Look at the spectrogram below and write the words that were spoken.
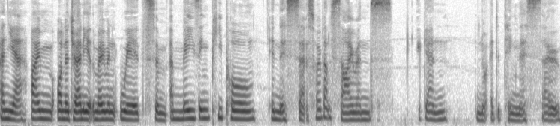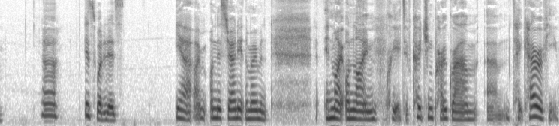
And yeah, I'm on a journey at the moment with some amazing people in this. Uh, sorry about the sirens. Again, not editing this, so yeah, it's what it is. Yeah, I'm on this journey at the moment in my online creative coaching program, um, Take Care of You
